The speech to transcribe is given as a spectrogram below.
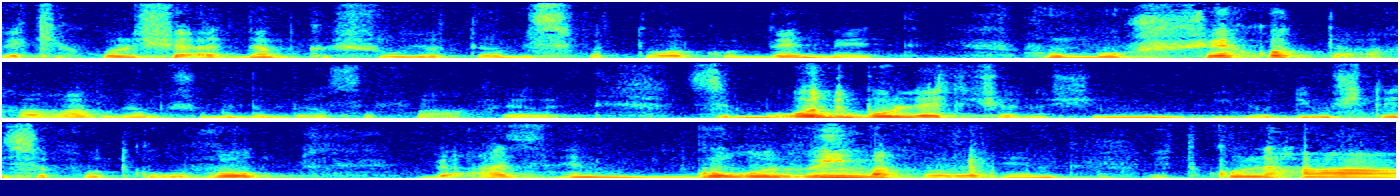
וככל שאדם קשור יותר בשפתו הקודמת, הוא מושך אותה אחריו גם כשהוא מדבר שפה אחרת. זה מאוד בולט כשאנשים יודעים שתי שפות קרובות, ואז הם גוררים אחריהם את כל ה...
